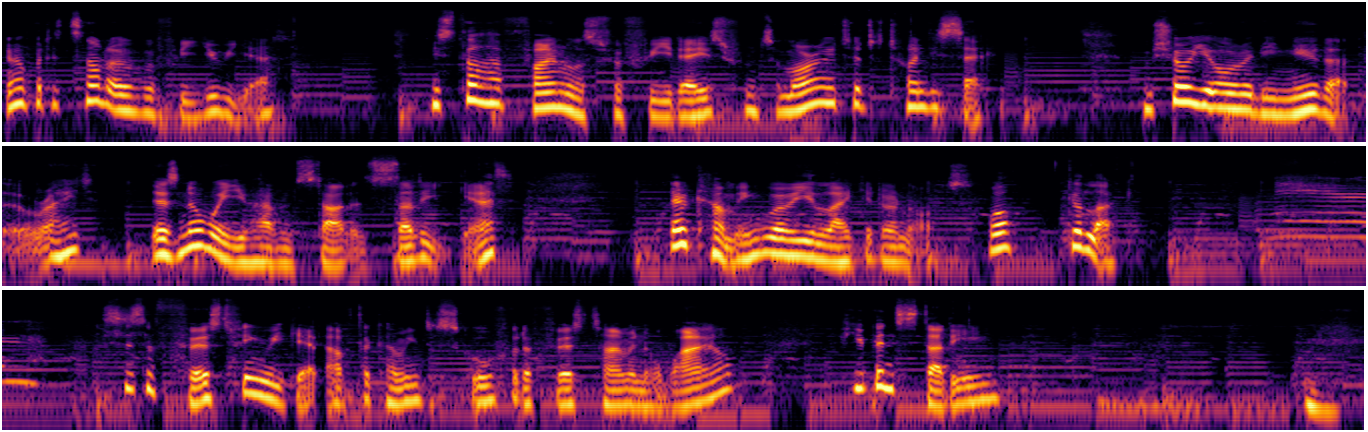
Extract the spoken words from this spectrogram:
No, but it's not over for you yet. You still have finals for three days from tomorrow to the 22nd. I'm sure you already knew that though, right? There's no way you haven't started studying yet. They're coming whether you like it or not. Well, good luck. Man. This is the first thing we get after coming to school for the first time in a while. Have you been studying?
